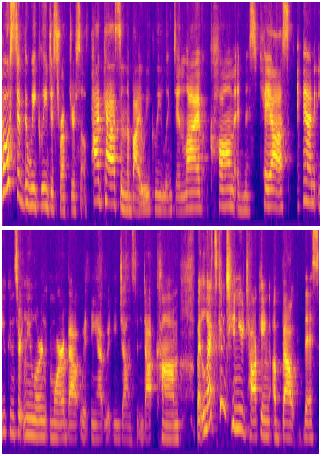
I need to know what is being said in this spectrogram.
host of the weekly Disrupt Yourself podcast and the bi weekly LinkedIn Live, Calm Amidst Chaos. And you can certainly learn more about Whitney at whitneyjohnson.com. But let's continue talking about this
